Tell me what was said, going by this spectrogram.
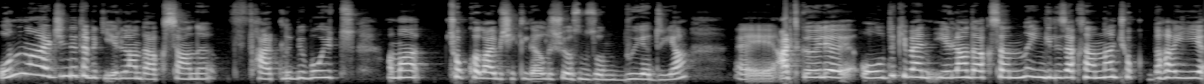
onun haricinde tabii ki İrlanda aksanı farklı bir boyut ama çok kolay bir şekilde alışıyorsunuz onu duya duya. Eee, artık öyle oldu ki ben İrlanda aksanını İngiliz aksanından çok daha iyi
